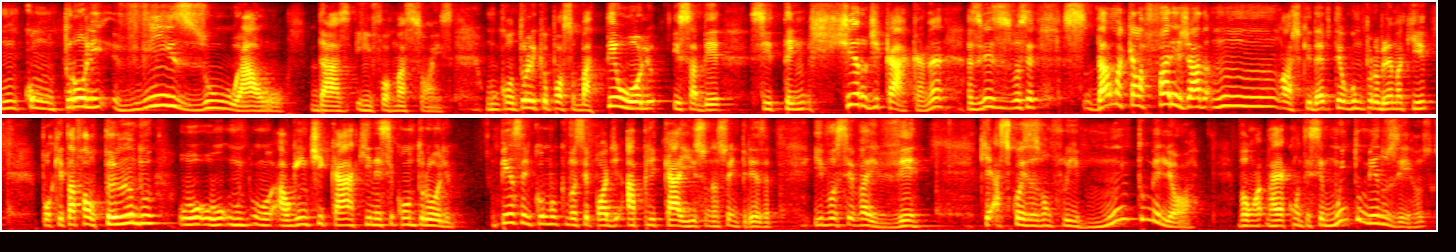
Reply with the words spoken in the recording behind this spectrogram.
um controle visual das informações. Um controle que eu possa bater o olho e saber se tem cheiro de caca, né? Às vezes você dá uma aquela farejada, hum, acho que deve ter algum problema aqui, porque está faltando o, o, o, alguém ticar aqui nesse controle. Pensa em como que você pode aplicar isso na sua empresa e você vai ver que as coisas vão fluir muito melhor, vão, vai acontecer muito menos erros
